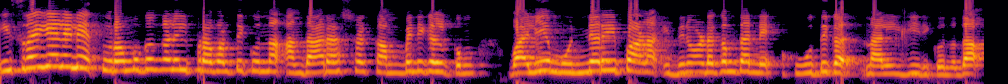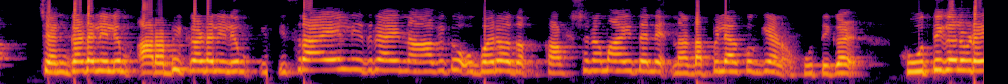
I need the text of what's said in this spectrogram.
ഇസ്രയേലിലെ തുറമുഖങ്ങളിൽ പ്രവർത്തിക്കുന്ന അന്താരാഷ്ട്ര കമ്പനികൾക്കും വലിയ മുന്നറിയിപ്പാണ് ഇതിനോടകം തന്നെ ഹൂത്തികൾ നൽകിയിരിക്കുന്നത്. ചെങ്കടലിലും അറബിക്കടലിലും ഇസ്രായേലിനെതിരായ നാവിക ഉപരോധം കർശനമായി തന്നെ നടപ്പിലാക്കുകയാണ് ഹൂത്തികൾ. ഹൂത്തികളുടെ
